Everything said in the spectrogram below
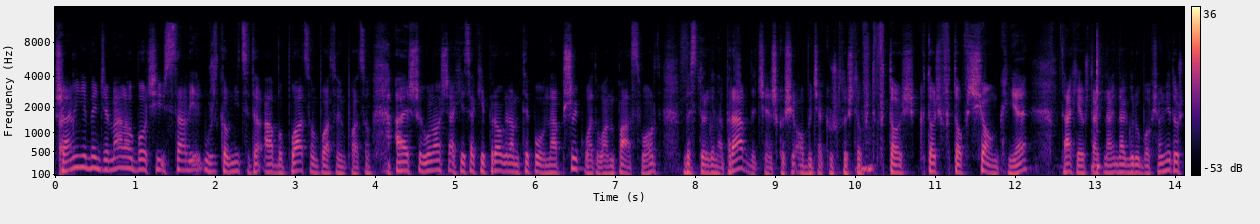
Przynajmniej tak. nie będzie malał, bo ci stali użytkownicy to albo płacą, płacą i płacą. Ale w szczególnościach jest taki program typu na przykład One Password, bez którego naprawdę ciężko się obyć, jak już ktoś, to w, ktoś, ktoś w to wsiąknie, tak, ja już tak na, na grubo wsiąknie, to już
